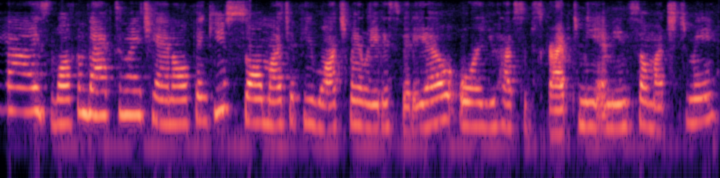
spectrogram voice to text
Hey guys, welcome back to my channel. Thank you so much if you watched my latest video or you have subscribed to me. It means so much to me.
